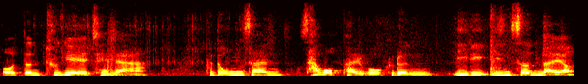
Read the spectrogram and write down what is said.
어떤 특유의 재나 부동산 사고 팔고 그런 일이 있었나요?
